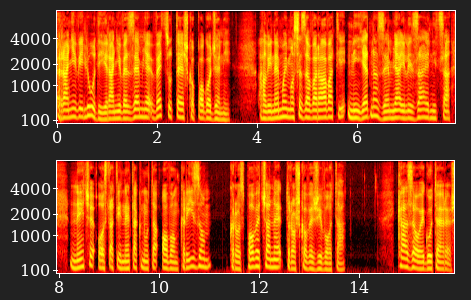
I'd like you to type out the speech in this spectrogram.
Ranjivi ljudi i ranjive zemlje već su teško pogođeni, ali nemojmo se zavaravati, ni jedna zemlja ili zajednica neće ostati netaknuta ovom krizom kroz povećane troškove života. Kazao je Guterres.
